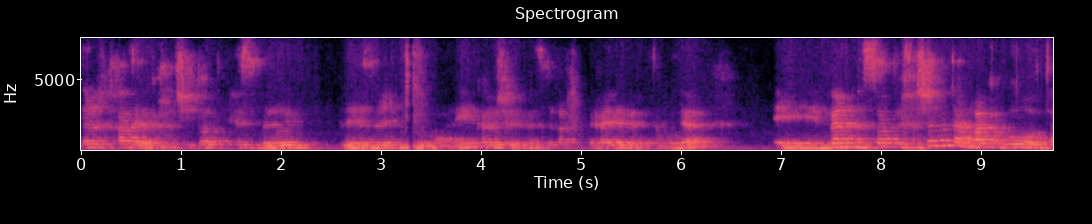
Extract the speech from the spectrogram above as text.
דרך אחת זה לקחת שיטות הסברים להסברים גלובליים, כאלו שמסביר רק בהיי-לבל את המודל, ולנסות לחשב אותם רק עבור אותו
